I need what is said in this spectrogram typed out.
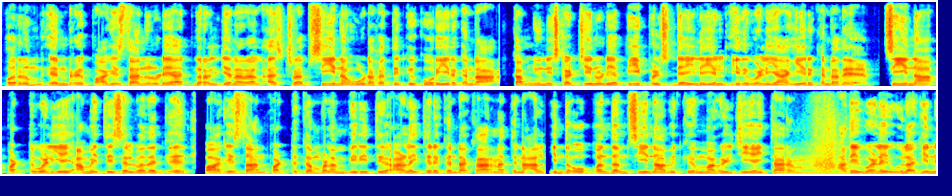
பெறும் என்று பாகிஸ்தானுடைய அட்மிரல் ஜெனரல் அஸ்ட்ரப் சீன ஊடகத்திற்கு கூறியிருக்கின்றார். கம்யூனிஸ்ட் கட்சியினுடைய பீப்புள்ஸ் டெய்லியில் இது வெளியாகி இருக்கின்றது. சீனா பட்டு வழியை அமைத்து செல்வதற்கு பாகிஸ்தான் பட்டு கம்பளம் விரித்து அழைத்திருக்கின்ற காரணத்தினால் இந்த ஒப்பந்தம் சீனாவிற்கு மகிழ்ச்சியை தரும். அதேவேளை உலகின்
